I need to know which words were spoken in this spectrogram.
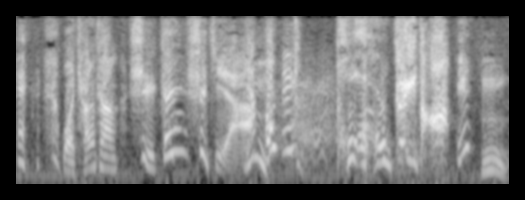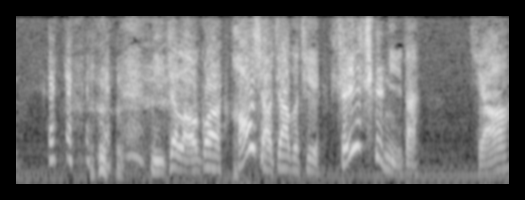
我尝尝是真是假。哦，泼猴该打。嗯，你这老官好小家子气，谁吃你的？瞧，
